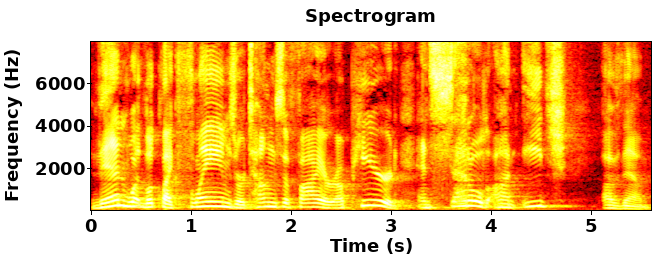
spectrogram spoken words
Then, what looked like flames or tongues of fire appeared and settled on each of them.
